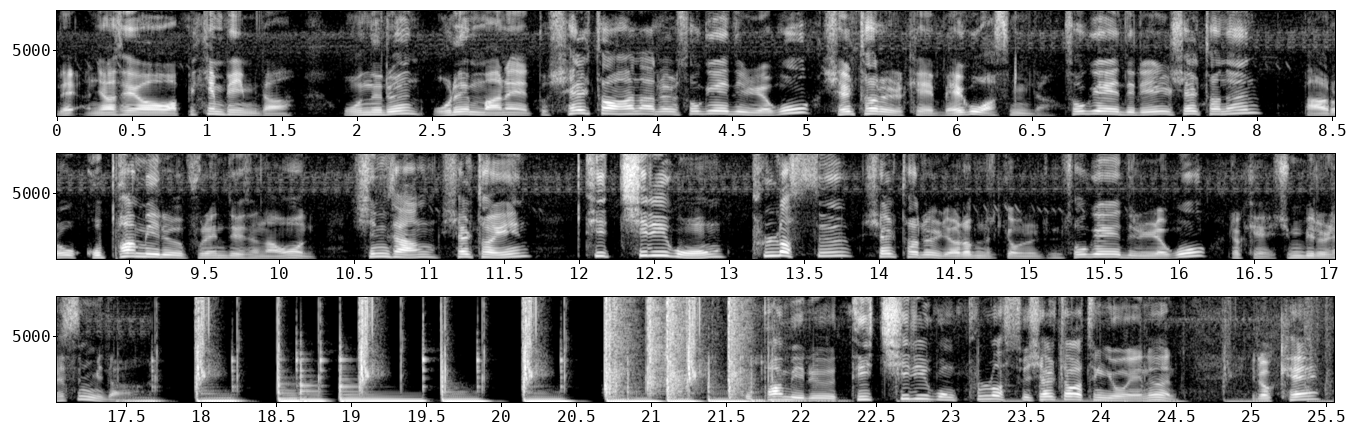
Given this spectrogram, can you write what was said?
네, 안녕하세요. 와피캠페입니다. 오늘은 오랜만에 또 쉘터 하나를 소개해 드리려고 쉘터를 이렇게 메고 왔습니다. 소개해 드릴 쉘터는 바로 고파미르 브랜드에서 나온 신상 쉘터인 T720 플러스 쉘터를 여러분들께 오늘 좀 소개해 드리려고 이렇게 준비를 했습니다. 고파미르 T720 플러스 쉘터 같은 경우에는 이렇게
